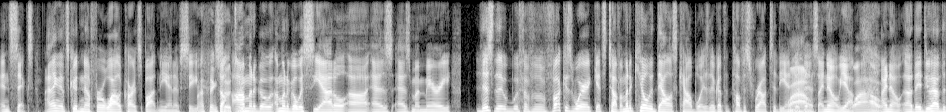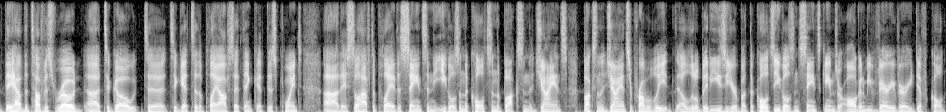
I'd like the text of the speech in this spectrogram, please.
and six. I think that's good enough for a wild card spot in the NFC. I think so, too. I'm gonna go. I'm gonna go with Seattle uh, as as my Mary. This the if, if the fuck is where it gets tough. I'm gonna kill the Dallas Cowboys. They've got the toughest route to the end Wow. of this. I know. Yeah. Wow. I know uh, they do have the they have the toughest road uh, to go to to get to the playoffs. I think at this point uh, they still have to play the Saints and the Eagles and the Colts and the Bucks and the Giants. Bucks and the Giants are probably a little bit easier, but the Colts, Eagles, and Saints games are all going to be very very difficult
